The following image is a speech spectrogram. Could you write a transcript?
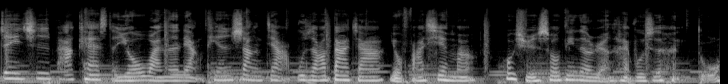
这一次 Podcast 游玩了两天上架，不知道大家有发现吗？或许收听的人还不是很多，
